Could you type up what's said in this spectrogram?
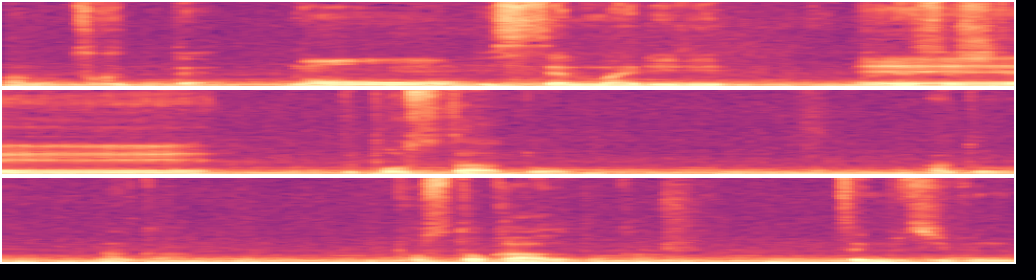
あの作っておー。1000枚入りプレスして、えでポスターとあとなんかポストカードとか全部自分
